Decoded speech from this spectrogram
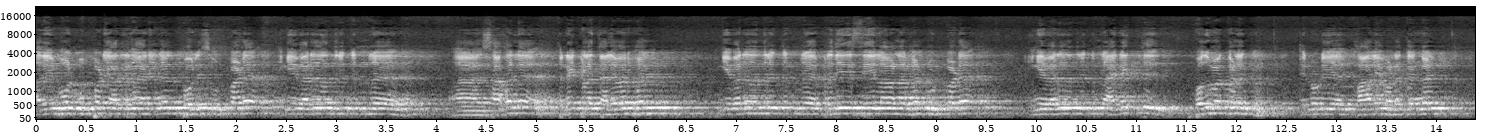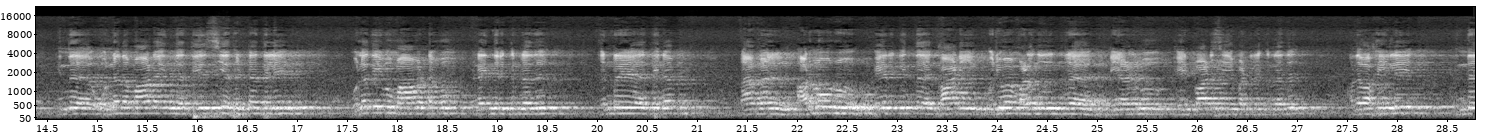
அதேபோல் முப்படை அதிகாரிகள் போலீஸ் உட்பட இங்கே வருகை தந்திருக்கின்ற சகல திணைக்கள தலைவர்கள் இங்கே வர வந்திருக்கின்ற பிரதேச செயலாளர்கள் உட்பட இங்கே வர வந்திருக்கின்ற அனைத்து பொதுமக்களுக்கும் என்னுடைய காலை வணக்கங்கள். இந்த உன்னதமான இந்த தேசிய திட்டத்திலே முல்லைத்தீவு மாவட்டமும் இணைந்திருக்கின்றது. இன்றைய தினம் நாங்கள் அறுநூறு பேருக்கு இந்த காணி உரிமம் வழங்குகின்ற நிகழ்வு ஏற்பாடு செய்யப்பட்டிருக்கிறது அந்த வகையிலே இந்த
